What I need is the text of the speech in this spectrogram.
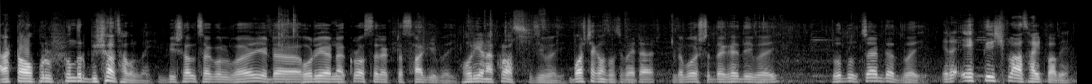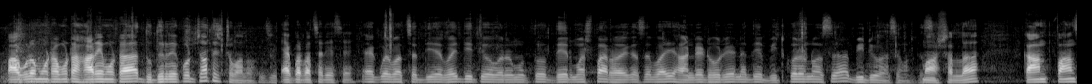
আর একটা অপরূপ সুন্দর বিশাল ছাগল ভাই। বিশাল ছাগল ভাই এটা হরিয়ানা ক্রসের একটা ছাগি ভাই। হরিয়ানা ক্রস। জি ভাই। বয়সটা কেমন চলছে ভাই এটা এটা বয়সটা দেখাই দিই ভাই। নতুন চার দাঁত ভাই। এটা একত্রিশ প্লাস হাইট পাবে। পাগুলো মোটা মোটা হাড়ে মোটা দুধের রেকর্ড যথেষ্ট ভালো। একবার বাচ্চা দিয়েছে। একবার বাচ্চা দিয়ে ভাই দ্বিতীয়বারের মতো দেড় মাস পার হয়ে গেছে ভাই হান্ড্রেড হরিয়ানা দিয়ে বিট করানো আছে ভিডিও আছে আমার মাশাল্লাহ। কান পাঁচ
